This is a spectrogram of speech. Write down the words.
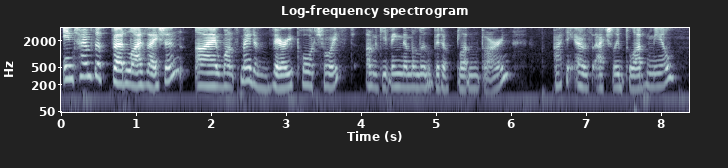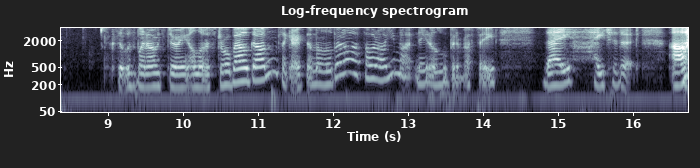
In terms of fertilization, I once made a very poor choice on giving them a little bit of blood and bone. I think it was actually blood meal because it was when I was doing a lot of straw bale gardens. I gave them a little bit. Oh, I thought, oh, you might need a little bit of a feed. They hated it. Uh,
